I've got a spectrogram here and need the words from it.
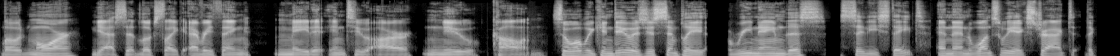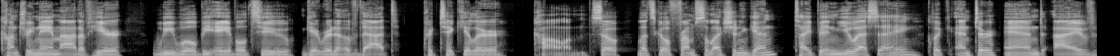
Load more. Yes, it looks like everything made it into our new column. So what we can do is just simply rename this city state. And then once we extract the country name out of here, we will be able to get rid of that particular column. So let's go from selection again, type in USA, click enter, and I've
